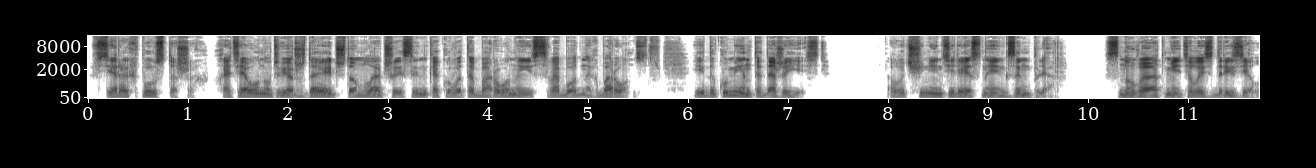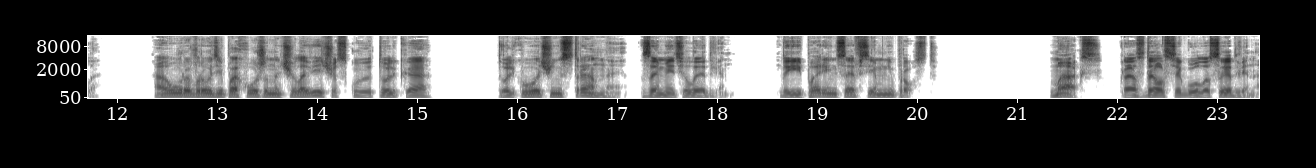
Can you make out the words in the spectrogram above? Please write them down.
В серых пустошах, хотя он утверждает, что младший сын какого-то барона из свободных баронств, и документы даже есть. Очень интересный экземпляр. Снова отметилась Дрезелла. Аура вроде похожа на человеческую, только... Только очень странная, заметил Эдвин. Да и парень совсем непрост. «Макс», — раздался голос Эдвина,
